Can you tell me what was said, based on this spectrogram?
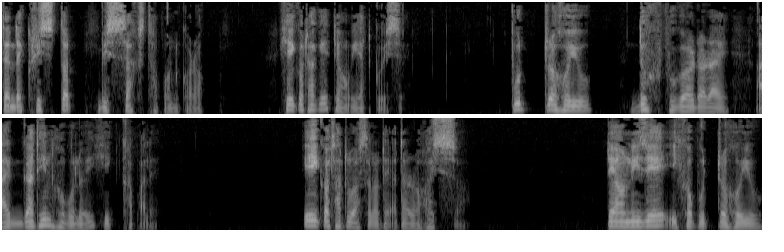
তেন্তে খ্ৰীষ্টত বিশ্বাস স্থাপন কৰক। সেই কথাকেই তেওঁ ইয়াত কৈছে। পুত্ৰ হৈও দুখভোগৰ দ্বাৰাই আজ্ঞাধীন হবলৈ শিক্ষা পালে। এই কথাটো আচলতে এটা ৰহস্য। তেওঁ নিজে ঈশপুত্ৰ হৈও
